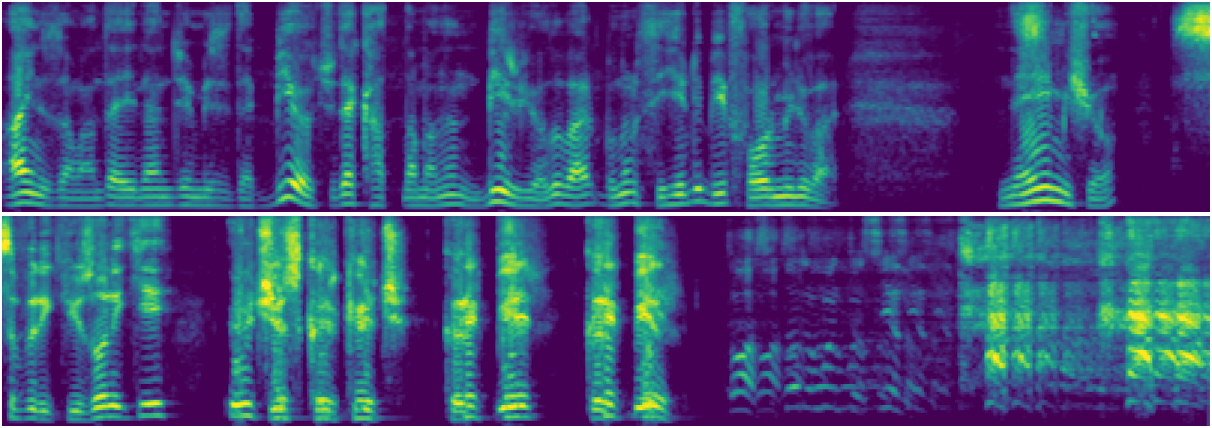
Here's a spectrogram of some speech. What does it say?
aynı zamanda eğlencemizi de bir ölçüde katlamanın bir yolu var. Bunun sihirli bir formülü var. Neymiş o? 0212 343 41 41 Ela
